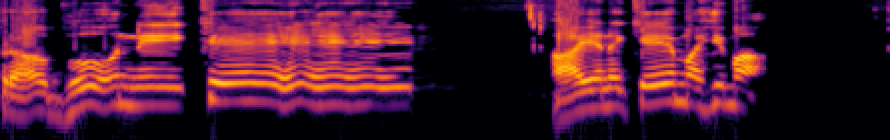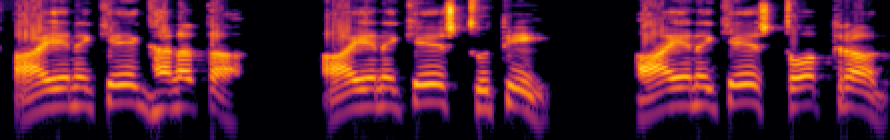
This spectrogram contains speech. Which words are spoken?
ప్రభునికే ఆయనకే మహిమ ఆయనకే ఘనత ఆయనకే స్థుతి ఆయనకే స్తోత్రాలు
